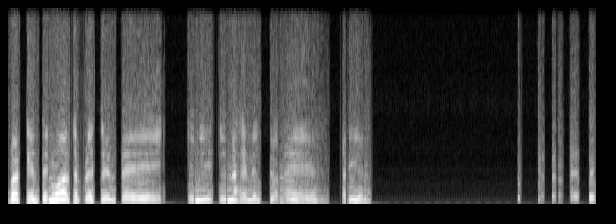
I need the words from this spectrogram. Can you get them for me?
más gente nueva se presente en, las elecciones, Ariel? Yo creo que este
